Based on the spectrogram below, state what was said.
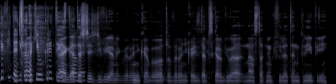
nie widać go, taki ukryty tak, jest ja trochę. też się zdziwiłem jak Weronika, bo to Weronika Izdebska robiła na ostatnią chwilę ten klip i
